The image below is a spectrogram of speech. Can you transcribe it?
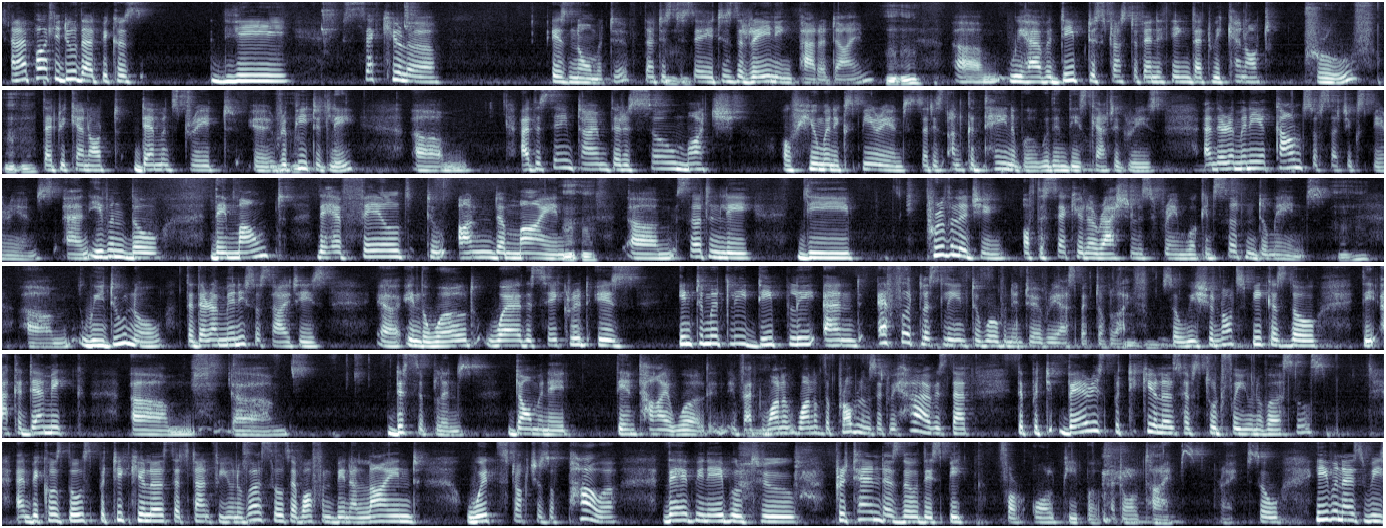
and I partly do that because the secular is normative, that is mm-hmm. to say, it is the reigning paradigm. Mm-hmm. Um, we have a deep distrust of anything that we cannot prove, mm-hmm. that we cannot demonstrate uh, mm-hmm. repeatedly. Um, at the same time, there is so much of human experience that is uncontainable within these categories. And there are many accounts of such experience. And even though they mount, they have failed to undermine mm-hmm. um, certainly the privileging of the secular rationalist framework in certain domains. Mm-hmm. Um, we do know that there are many societies uh, in the world where the sacred is intimately, deeply, and effortlessly interwoven into every aspect of life. Mm-hmm. So we should not speak as though the academic um, um, disciplines dominate the entire world. In fact, one of, one of the problems that we have is that the various particulars have stood for universals. And because those particulars that stand for universals have often been aligned with structures of power, they have been able to pretend as though they speak for all people at all times. Right. So even as we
